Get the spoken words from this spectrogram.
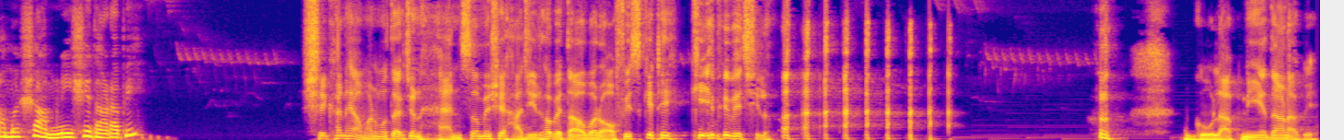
আমার সামনে এসে দাঁড়াবে? সেখানে আমার মতো একজন হ্যান্ডসাম এসে হাজির হবে তাও আবার অফিস কেটে? কে ভেবেছিল? গোলাপ নিয়ে দাঁড়াবে।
